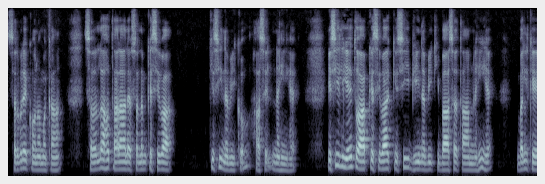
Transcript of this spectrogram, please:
सरवर कौन मकान सल्लल्लाहु अलैहि वसल्लम के सिवा किसी नबी को हासिल नहीं है। इसीलिए तो आपके सिवा किसी भी नबी की बासत आम नहीं है, बल्कि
